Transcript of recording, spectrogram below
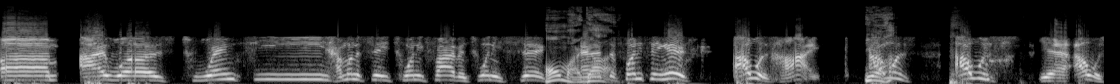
Um, I was 20, I'm going to say 25 and 26. Oh, my and God. the funny thing is, I was high. You I was, I was, yeah, I was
